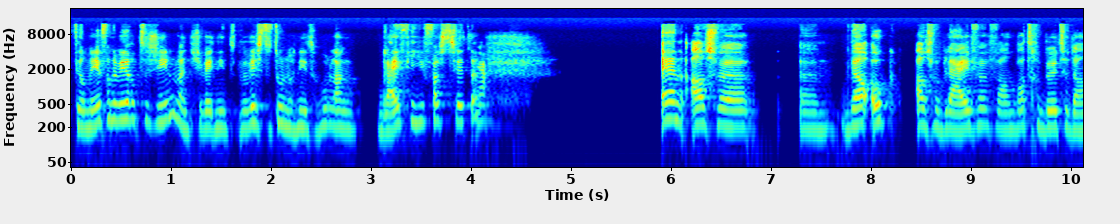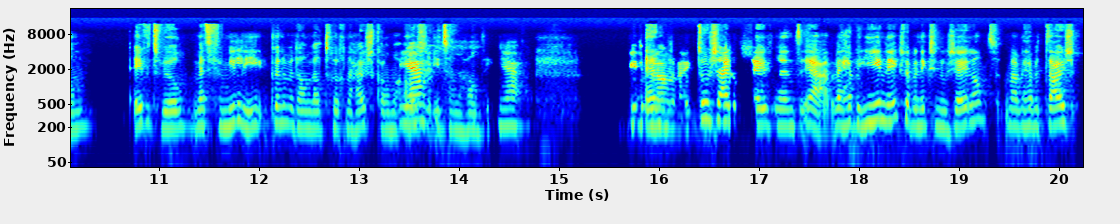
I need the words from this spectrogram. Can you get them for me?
veel meer van de wereld te zien. Want je weet niet, we wisten toen nog niet hoe lang blijf je hier vastzitten. Ja. En als we ehm, wel ook als we blijven van wat gebeurt er dan eventueel met familie, kunnen we dan wel terug naar huis komen Ja. als er iets aan de hand is. Ja. En belangrijk. toen zeiden we op een gegeven moment, ja, we hebben hier niks, we hebben niks in Nieuw-Zeeland, maar we hebben thuis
